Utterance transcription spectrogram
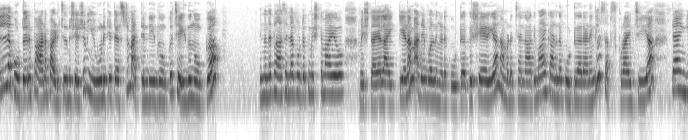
എല്ലാ കൂട്ടുകാരും പാഠം പഠിച്ചതിന് ശേഷം യൂണിറ്റ് ടെസ്റ്റും അറ്റൻഡ് ചെയ്ത് നോക്കുക ചെയ്തു നോക്കുക. ഇന്നത്തെ ക്ലാസ് എല്ലാ കൂട്ടുകാർക്കും ഇഷ്ടമായോ? ഇഷ്ടമായാൽ ലൈക്ക് ചെയ്യണം. അതേപോലെ നിങ്ങളുടെ കൂട്ടുകാർക്ക് ഷെയർ ചെയ്യുക. നമ്മുടെ ചാനൽ ആദ്യമായി കാണുന്ന കൂട്ടുകാരാണെങ്കിൽ സബ്സ്ക്രൈബ് ചെയ്യുക. താങ്ക്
